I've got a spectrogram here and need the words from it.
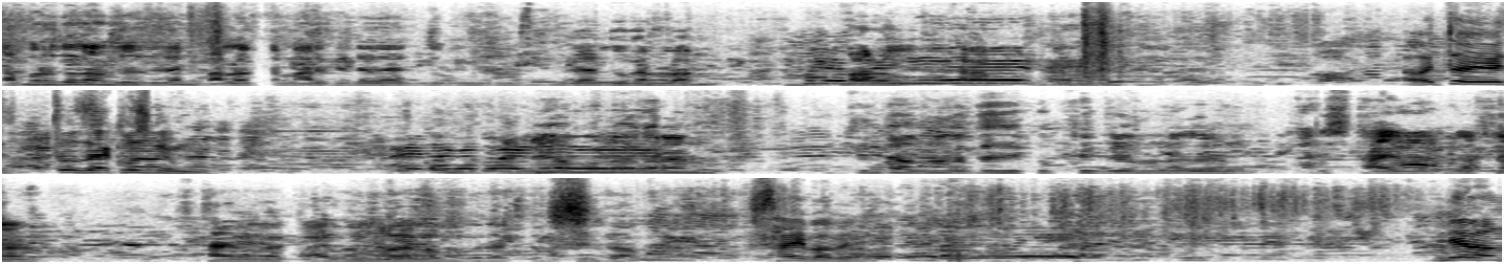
কাপড়ের দোকান যদি দেন ভালো একটা মার্কেটে দোকান লন ভালো ওই তো তো খোঁজ নিম মনে করেন চিন্তা ভাবনা করতেছি খুব শীঘ্রই মনে করেন স্থায়ী ব্যবসার স্থায়ীভাবে একটা দোকান লয় লম্ব করে একটা চিন্তা ভাবনা। স্থায়ীভাবে নিলাম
